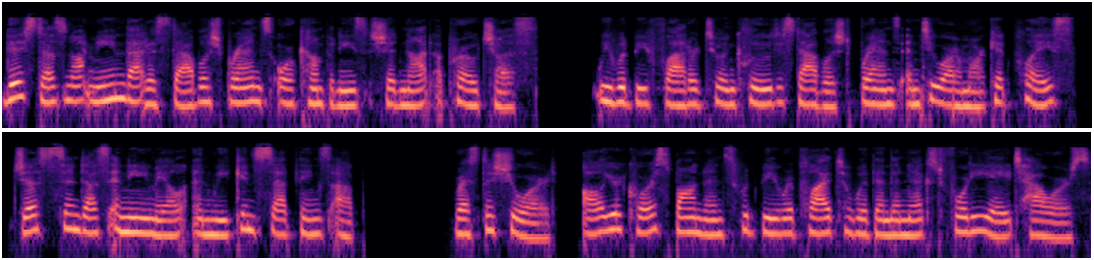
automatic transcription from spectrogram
This does not mean that established brands or companies should not approach us. We would be flattered to include established brands into our marketplace, just send us an email and we can set things up. Rest assured, all your correspondence would be replied to within the next 48 hours.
